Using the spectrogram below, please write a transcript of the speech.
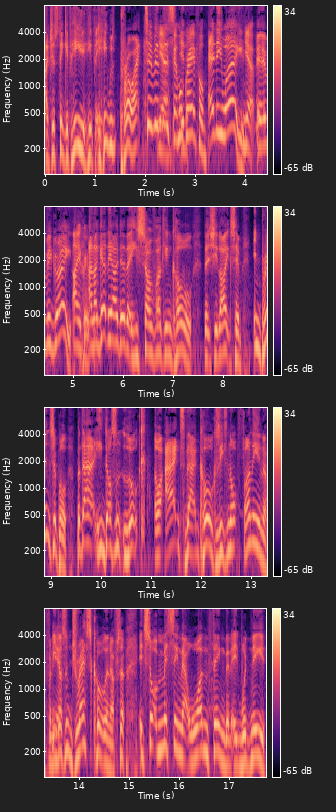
I just think if he if he was proactive in Yeah, this, a bit more grateful. any way, Yeah. it'd be great. I agree. and I get the idea that he's so fucking cool that she likes him in principle, but that he doesn't look or act that cool because he's not funny enough and he Yeah. doesn't dress cool enough. So it's sort of missing that one thing that it would need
